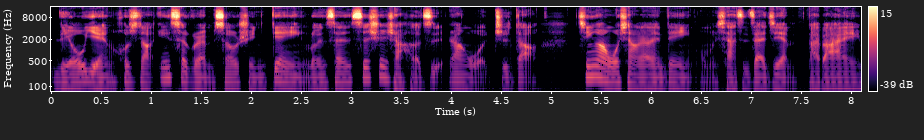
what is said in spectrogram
留言或是到 Instagram 搜寻电影伦森私讯小盒子，让我知道。今晚我想聊点电影，我们下次再见，拜拜。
